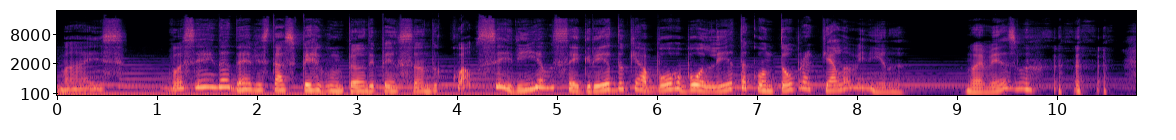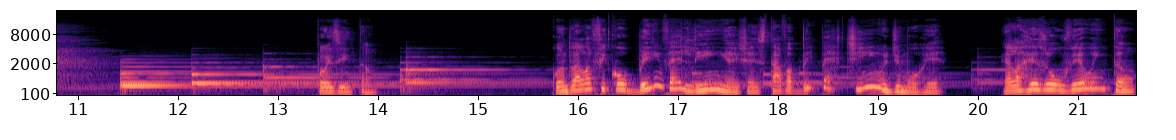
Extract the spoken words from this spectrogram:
Mas você ainda deve estar se perguntando e pensando qual seria o segredo que a borboleta contou para aquela menina, não é mesmo? pois então. Quando ela ficou bem velhinha e já estava bem pertinho de morrer, ela resolveu então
